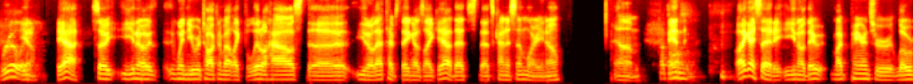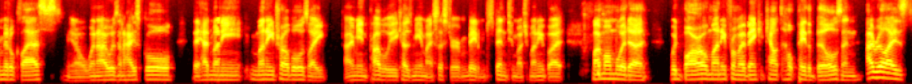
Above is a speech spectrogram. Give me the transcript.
really, you know, yeah. So you know, when you were talking about like the little house, the you know that type of thing, I was like, yeah, that's that's kind of similar, you know. Um, that's and awesome. like I said, it, you know, they my parents are lower middle class. You know, when I was in high school, they had money money troubles. Like, I mean, probably because me and my sister made them spend too much money, but my mom would uh would borrow money from my bank account to help pay the bills, and I realized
